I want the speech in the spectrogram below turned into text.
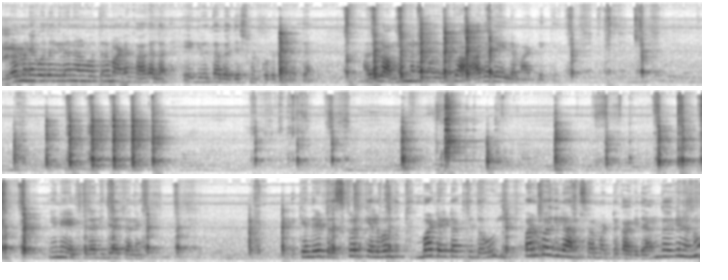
ಬೇರೆ ಮನೆಗೆ ಹೋದಾಗೆಲ್ಲ ನಾನು ಆ ಥರ ಮಾಡೋಕ್ಕಾಗಲ್ಲ. ಹೇಗಿರುತ್ತೆ ಅಡ್ಜಸ್ಟ್ ಮಾಡ್ಕೋಬೇಕಾಗತ್ತೆ. ಅದರಲ್ಲೂ ಅಮ್ಮನ ಮನೆಗೆ ಹೋದ್ರಂತೂ ಆಗದೇ ಇಲ್ಲ ಮಾಡಲಿಕ್ಕೆ. ಏನು ಹೇಳ್ತೀರಾ? ನಿಜ ತಾನೆ. ಯಾಕೆಂದರೆ ಡ್ರೆಸ್ಗಳು ಕೆಲವೊಂದು ತುಂಬ ಟೈಟ್ ಆಗ್ತಿದ್ದವು. ಈಗ ಪರವಾಗಿಲ್ಲ ಅನ್ಸೋ ಮಟ್ಟಕ್ಕಾಗಿದೆ. ಹಂಗಾಗಿ ನಾನು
